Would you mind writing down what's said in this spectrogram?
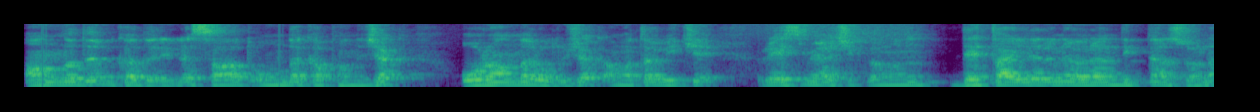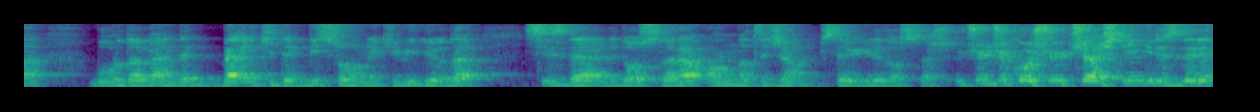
Anladığım kadarıyla saat 10'da kapanacak oranlar olacak ama tabii ki resmi açıklamanın detaylarını öğrendikten sonra burada ben de belki de bir sonraki videoda siz değerli dostlara anlatacağım sevgili dostlar. Üçüncü koşu 3 yaşlı İngilizlerin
